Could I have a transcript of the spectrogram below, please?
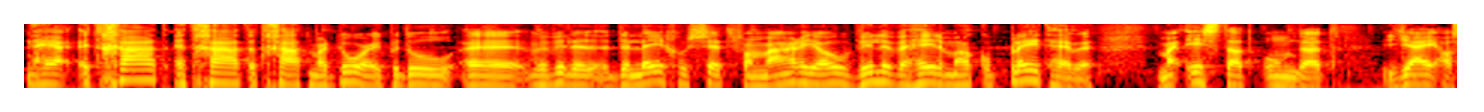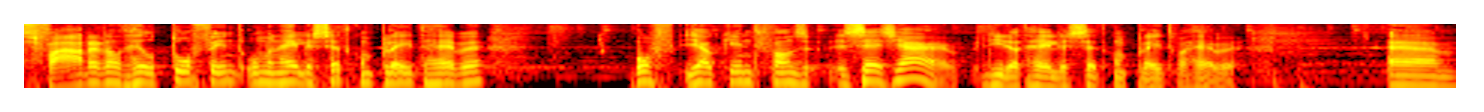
nou ja, het gaat, het gaat, het gaat maar door. Ik bedoel, uh, we willen de Lego set van Mario willen we helemaal compleet hebben. Maar is dat omdat jij als vader dat heel tof vindt om een hele set compleet te hebben? Of jouw kind van zes jaar die dat hele set compleet wil hebben? Um,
